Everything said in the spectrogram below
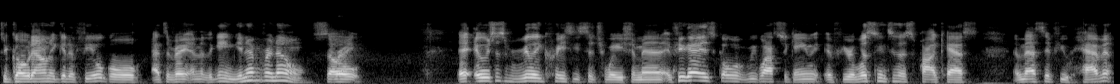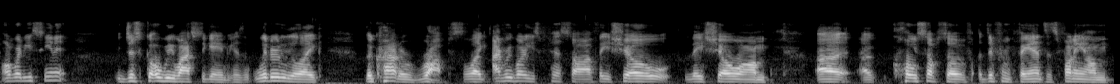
to go down and get a field goal at the very end of the game. You never know. So right. it, it, was just a really crazy situation, man. If you guys go rewatch the game, if you're listening to this podcast, and that's if you haven't already seen it, just go rewatch the game because literally, like, the crowd erupts. Like everybody's pissed off. They show they show um uh, uh close ups of different fans. It's funny um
